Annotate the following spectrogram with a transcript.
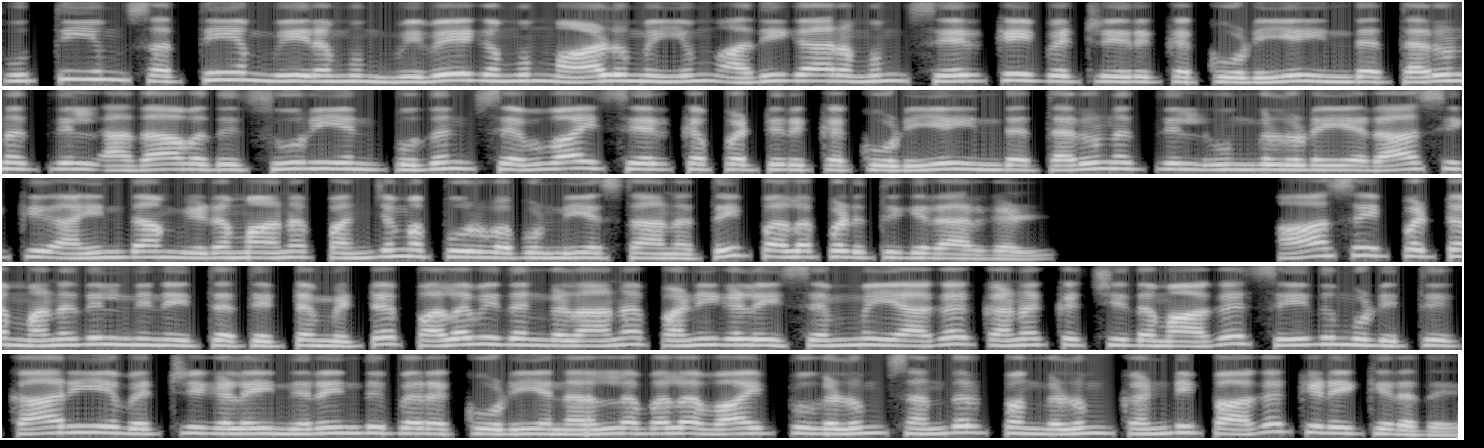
புத்தியும் சத்தியம் வீரமும் விவேகமும் ஆளுமையும் அதிகாரமும் சேர்க்கை பெற்றிருக்கக்கூடிய இந்த தருணத்தில் அதாவது சூரியன் புதன் செவ்வாய் சேர்க்கப்பட்டிருக்கக்கூடிய இந்த தருணத்தில் உங்களுடைய ராசிக்கு ஐந்தாம் இடமான பஞ்சமபூர்வ புண்ணியஸ்தானத்தை பலப்படுத்துகிறார்கள். ஆசைப்பட்ட மனதில் நினைத்த திட்டமிட்ட பலவிதங்களான பணிகளை செம்மையாக கணக்கச்சிதமாக செய்து முடித்து காரிய வெற்றிகளை நிறைந்து பெறக்கூடிய நல்லபல வாய்ப்புகளும் சந்தர்ப்பங்களும் கண்டிப்பாக கிடைக்கிறது.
